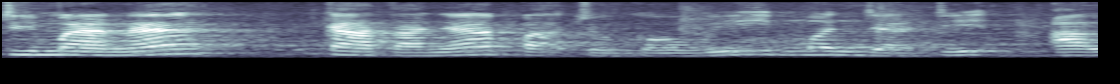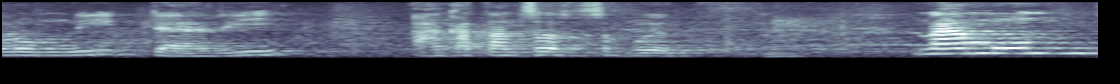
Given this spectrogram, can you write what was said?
di mana katanya Pak Jokowi menjadi alumni dari angkatan tersebut. Namun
